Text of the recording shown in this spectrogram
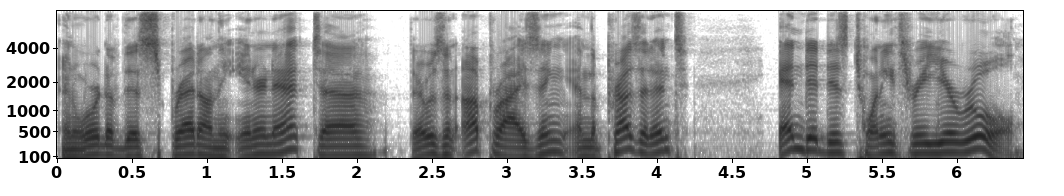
and word of this spread on the internet, uh, there was an uprising, and the president ended his 23 year rule.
